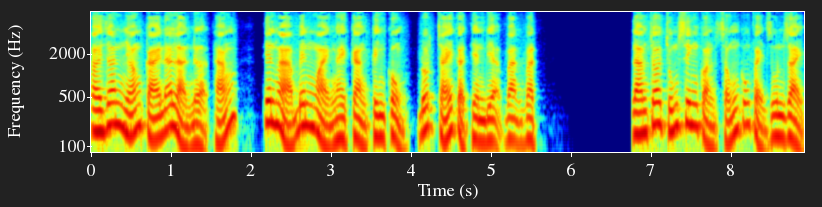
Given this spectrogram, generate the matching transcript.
Thời gian nhóng cái đã là nửa tháng, thiên hỏa bên ngoài ngày càng kinh khủng, đốt cháy cả thiên địa vạn vật. Làm cho chúng sinh còn sống cũng phải run rẩy.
